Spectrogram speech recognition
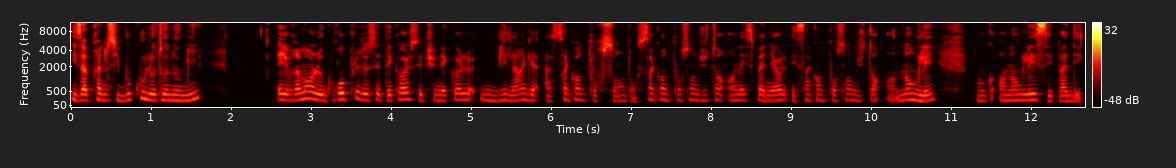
Ils apprennent aussi beaucoup l'autonomie. Et vraiment, le gros plus de cette école, c'est une école bilingue à 50%, donc 50% du temps en espagnol et 50% du temps en anglais. Donc en anglais, c'est pas des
